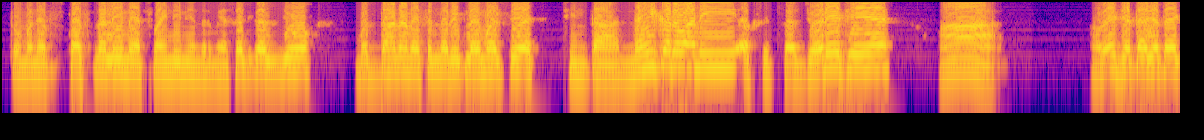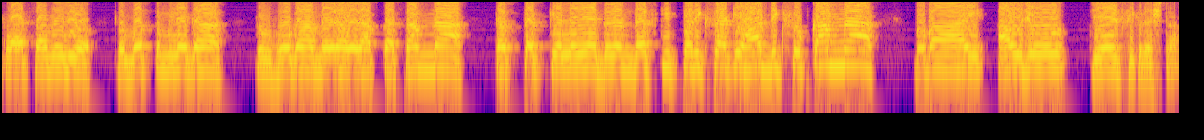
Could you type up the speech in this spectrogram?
તો મને પર્સનલી મેથ્સ માઇન્ડી ની અંદર મેસેજ કરજો. બધાના મેસેજ નો રિપ્લાય મળશે. ચિંતા નહીં કરવાની. અક્ષિત સર જોડે છે. હા. હવે જતા જતા એક વાત સાંભળી લ્યો. કે વક્ત મિલેગા. तो होगा मेरा और आपका सामना तब तक के लिए धोरण दस की परीक्षा की हार्दिक शुभकामना बाय आवजो जय श्री कृष्ण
